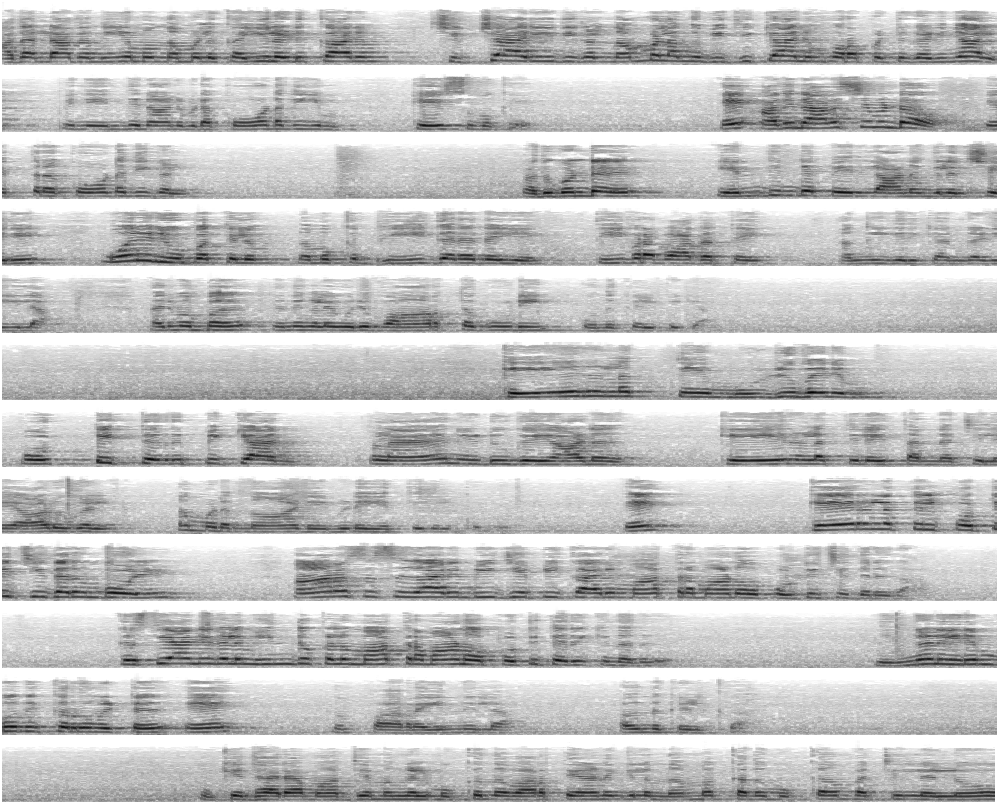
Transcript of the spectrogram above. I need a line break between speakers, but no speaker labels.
അതല്ലാതെ നിയമം നമ്മൾ കയ്യിലെടുക്കാനും ശിക്ഷാരീതികൾ നമ്മൾ അങ്ങ് വിധിക്കാനും പുറപ്പെട്ടു കഴിഞ്ഞാൽ പിന്നെ എന്തിനാണ് ഇവിടെ കോടതിയും കേസുമൊക്കെ? ഏ അതിന്റെ ആവശ്യമുണ്ടോ? എത്ര കോടതികൾ? അതുകൊണ്ട് എന്തിന്റെ പേരിലാണെങ്കിലും ശരി ഒരു രൂപത്തിലും നമുക്ക് ഭീകരതയെ തീവ്രവാദത്തെ അംഗീകരിക്കാൻ കഴിയില്ല. അതിനു മുമ്പ് നിങ്ങളെ ഒരു വാർത്ത കൂടി ഒന്ന് കേൾപ്പിക്കാം. കേരളത്തെ മുഴുവനും പൊട്ടിത്തെറിപ്പിക്കാൻ പ്ലാൻ ഇടുകയാണ് കേരളത്തിലെ തന്നെ ചില ആളുകൾ. നമ്മുടെ നാട് എവിടെ എത്തി നിൽക്കുന്നു? ഏ? കേരളത്തിൽ പൊട്ടിച്ചിതറുമ്പോൾ ആർ എസ് എസുകാരും ബി ജെ പിക്കാരും മാത്രമാണോ പൊട്ടിച്ചിതറുക? ക്രിസ്ത്യാനികളും ഹിന്ദുക്കളും മാത്രമാണോ പൊട്ടിത്തെറിക്കുന്നത്? നിങ്ങൾ ഇരുമ്പ് നിക്കറും വിട്ട് ഏ? പറയുന്നില്ല. അതൊന്ന് കേൾക്കുക. മുഖ്യധാരാ മാധ്യമങ്ങൾ മുക്കുന്ന വാർത്തയാണെങ്കിലും നമുക്കത് മുക്കാൻ പറ്റില്ലല്ലോ.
